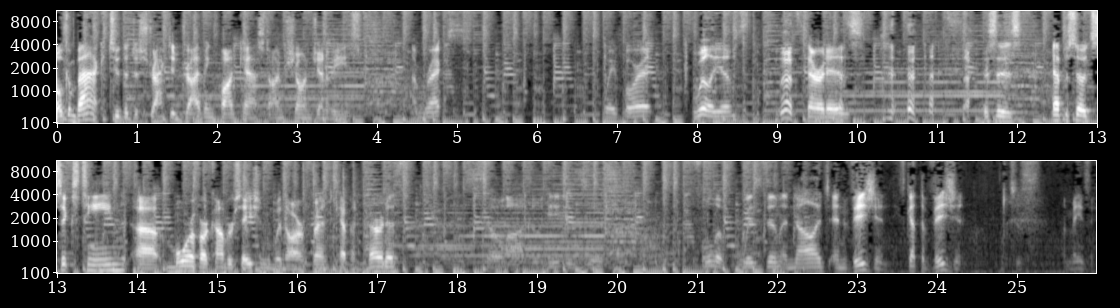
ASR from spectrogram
Welcome back to the Distracted Driving Podcast. I'm Sean Genovese. I'm Rex. Wait for it. Williams. There it is. this is episode 16. Uh, more of our conversation with our friend Kevin Meredith. So awesome. He is just full of wisdom and knowledge and vision. He's got the vision, which is amazing.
